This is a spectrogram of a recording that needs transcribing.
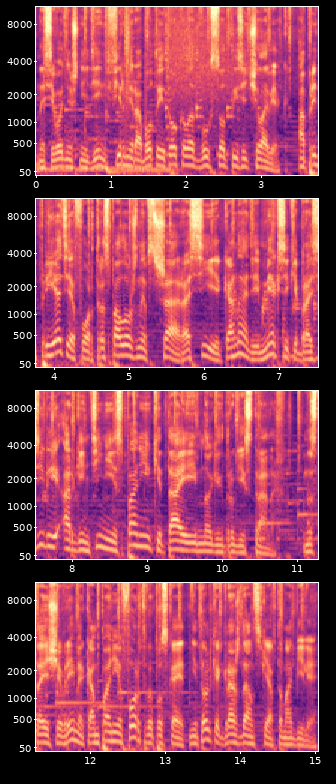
На сегодняшний день в фирме работает около 200 тысяч человек. А предприятия Ford расположены в США, России, Канаде, Мексике, Бразилии, Аргентине, Испании, Китае и многих других странах. В настоящее время компания Ford выпускает не только гражданские автомобили,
